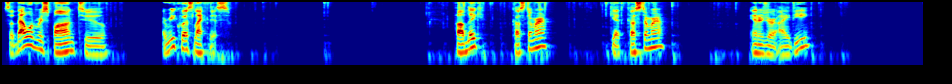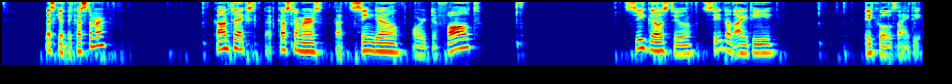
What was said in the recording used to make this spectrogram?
So that would respond to a request like this. Public customer get customer integer ID. Let's get the customer. Context that customers that single or default C goes to c.id equals id.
